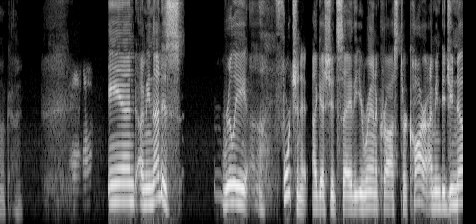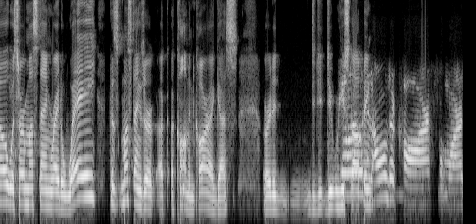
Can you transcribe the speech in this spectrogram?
okay. hmm And I mean, that is really uh, fortunate, I guess you'd say, that you ran across her car. I mean, did you know it was her Mustang right away? Because Mustangs are a, a common car, I guess. Or did did you did, were you well, stopping? it was an older car for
